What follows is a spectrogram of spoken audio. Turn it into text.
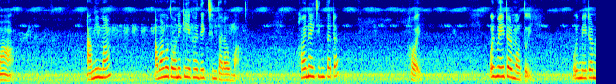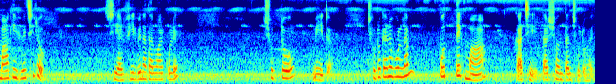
মা, আমি মা? আমার মতো অনেকেই এখানে দেখছেন তারাও মা। হয় না এই চিন্তাটা? হয়। ওই মেয়েটার মতোই। ওই মেয়েটার মা কি হয়েছিল? সে আর ফিরবে না তার মার কোলে। ছোট্ট মেয়েটা। ছোট কেন বললাম? প্রত্যেক মা কাছে তার সন্তান ছোট হয়।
